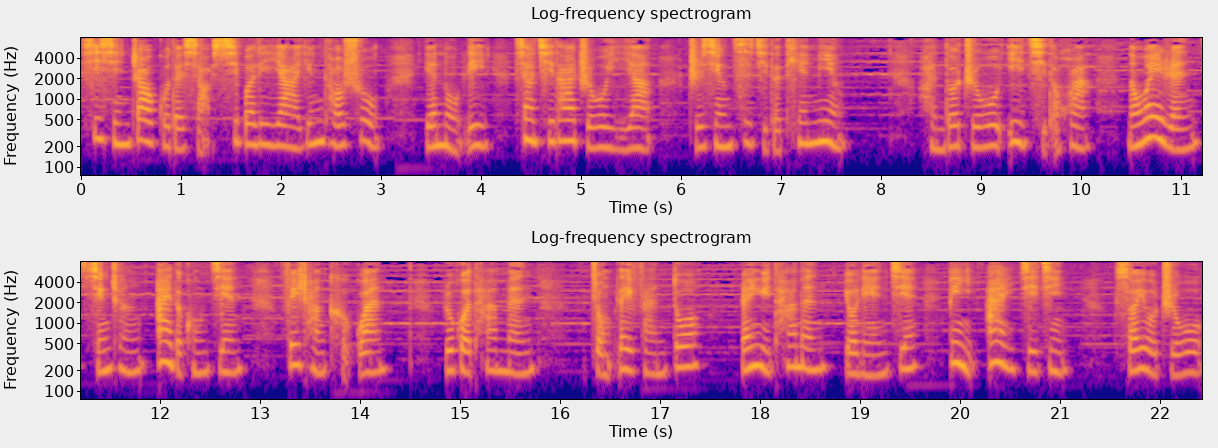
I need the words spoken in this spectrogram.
细心照顾的小西伯利亚樱桃树，也努力像其他植物一样执行自己的天命。很多植物一起的话，能为人形成爱的空间，非常可观。如果它们种类繁多，人与它们有连接，并以爱接近，所有植物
